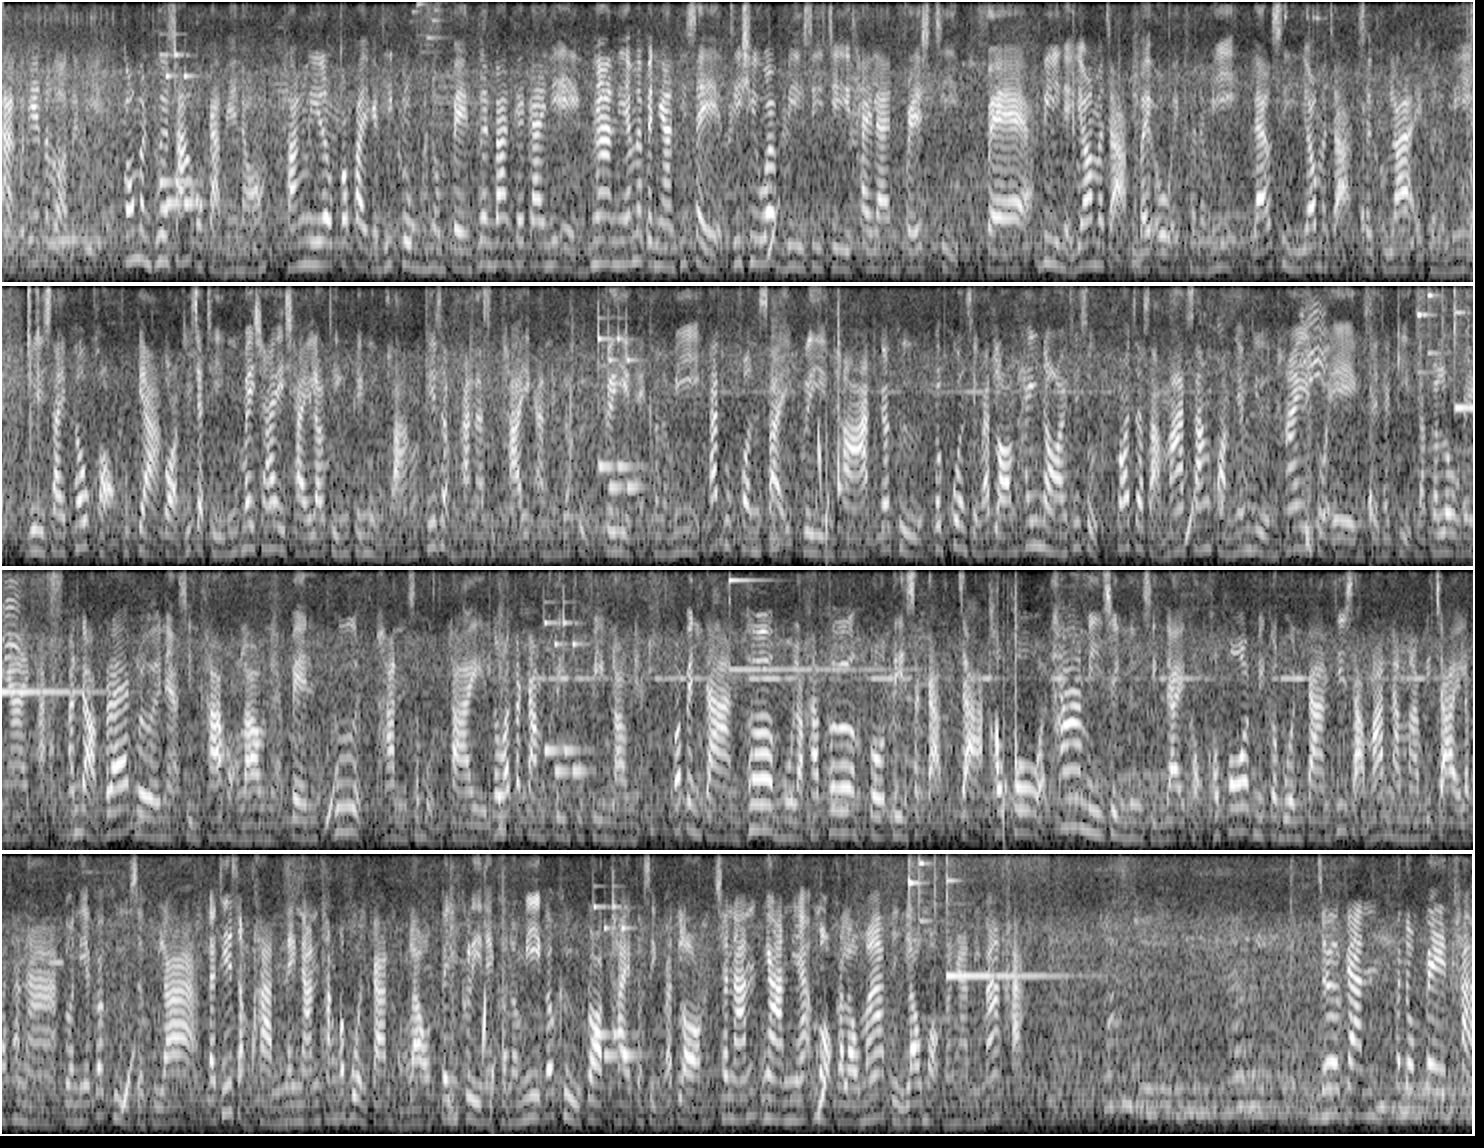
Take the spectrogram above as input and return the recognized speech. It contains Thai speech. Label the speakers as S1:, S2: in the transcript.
S1: ต่างประเทศตลอดเลยพี่
S2: ก็มันเพื่อสร้างโอกาสไงน้อง ครั้งนี้เราก็ไปกันที่กรุงพนมเปญเพื่อนบ้านใกล้ๆนี่เอง งานนี้มันเป็นงานพิเศษที่ชื่อว่า BCG Thailand Festive Fair B เนี่ยย่อมาจาก Bioeconomy แล้ว C ย่อมาจาก Circular Economy Recycle ของทุกอย่างก่อนที่จะทิ้ง ไม่ใช่ใช้แล้วทิ้งเพียงหนึ่งครั้ง ที่สำคัญอันสุดท้ายอีกอันหนึ่งก็คือ Green Economy ถ้าทุกคนใส่ Green Heart ก็คือรบกวนสิ่งแวดล้อมให้น้อยที่สุด ก็จะสามารถสร้างความยั่งยืนให้ตัวเอง เศรษฐกิจแล้วก็โลกได้ง่ายค่ะอันดับแรกเลยเนี่ยสินค้าของเราเนี่ยเป็นพืชพันธุ์สมุนไพรนวัตกรรมครีมทูฟิล์มเราเนี่ยก็เป็นการเพิ่มมูลค่าเพิ่ม โปรตีนสกัดจากข้าวโพด ถ้ามีสิ่งหนึ่งสิ่งใดของข้าวโพด มีกระบวนการที่สามารถนำมาวิจัยและพัฒนา ตัวนี้ก็คือเซอร์คูล่าและที่สำคัญในนั้นทั้งกระบวนการของเราเป็นกรีน e อ o n o m y ก็คือปลอดภัยต่อสิ่งแวดล้อม ฉะนั้นงานนี้เหมาะกับเรามากหรือเราเหมาะกับงานนี้มากค่ะ เจอกันพนมเปญค่ะ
